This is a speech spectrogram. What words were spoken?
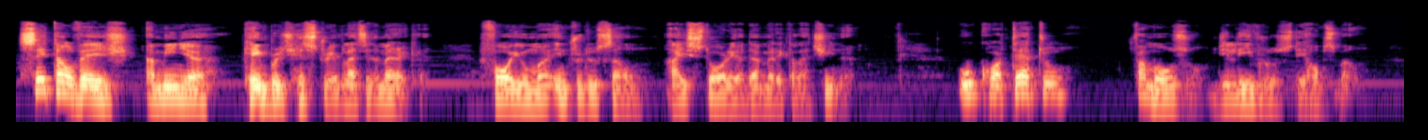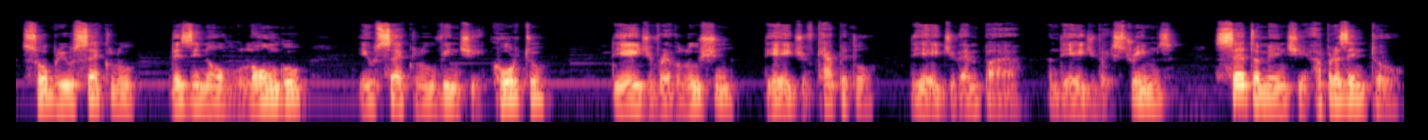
Se talvez a minha Cambridge History of Latin America foi uma introdução à história da América Latina, o quarteto famoso de livros de Hobsbawm sobre o século XIX longo e o século XX curto, The Age of Revolution, The Age of Capital, The Age of Empire and The Age of Extremes, certamente apresentou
